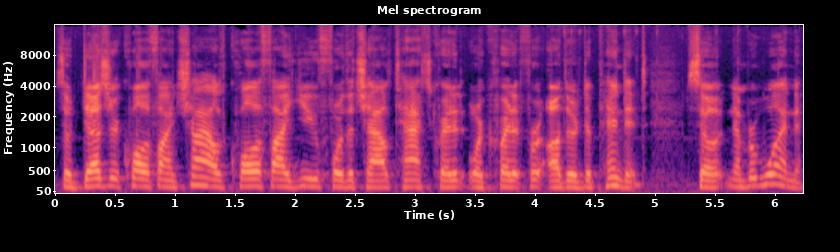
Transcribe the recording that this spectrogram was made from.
So does your qualifying child qualify you for the child tax credit or credit for other dependent? So number one,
